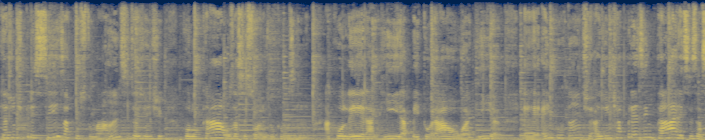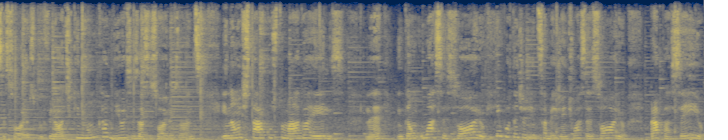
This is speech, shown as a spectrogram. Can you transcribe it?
Que a gente precisa acostumar, antes de a gente colocar os acessórios no cãozinho, a coleira, a guia, a peitoral, a guia, é, é importante a gente apresentar esses acessórios para o filhote que nunca viu esses acessórios antes e não está acostumado a eles, né? Então, o acessório, o que é importante a gente saber, gente? O acessório para passeio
